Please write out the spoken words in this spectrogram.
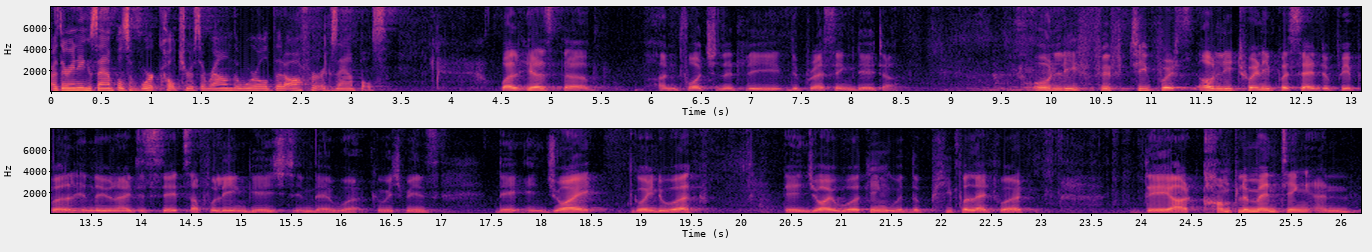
Are there any examples of work cultures around the world that offer examples? Well, here's the unfortunately depressing data. Only 50%, only 20% of people in the United States are fully engaged in their work, which means they enjoy going to work. They enjoy working with the people at work. They are complementing and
